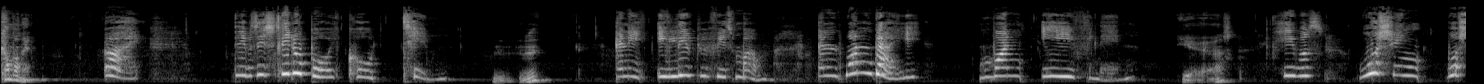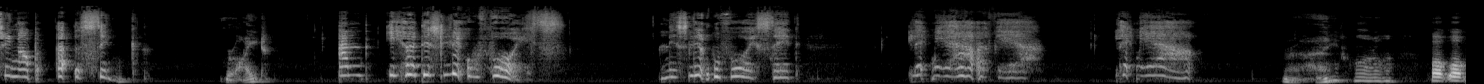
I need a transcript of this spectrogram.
Come on in. Right. There was this little boy called Tim. Mm-hmm. And he, he lived with his mum. And one day, one evening, Yes. he was washing washing up at the sink. Right. And he heard this little voice. And this little voice said, Let me out of here. Let me out. Right. What, what, what,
